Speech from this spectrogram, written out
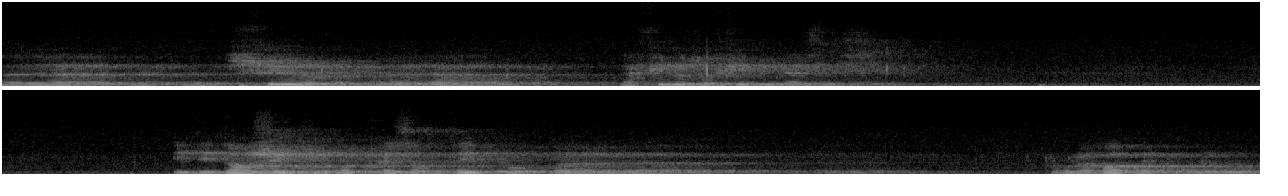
euh, euh, sur euh, la philosophie du nazisme et des dangers qu'il représentait pour, euh, pour l'Europe et pour le monde.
